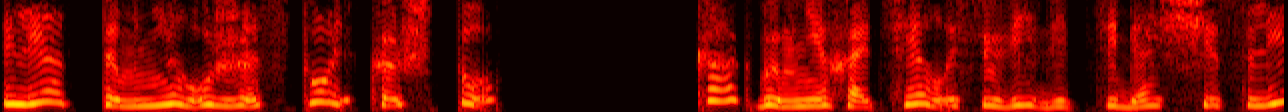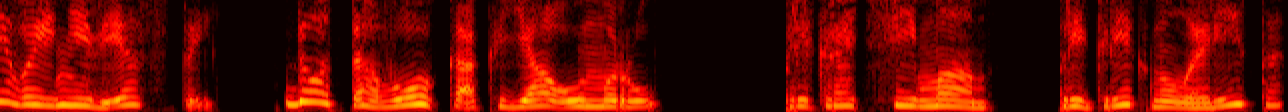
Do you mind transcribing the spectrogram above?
Лет-то мне уже столько, что... Как бы мне хотелось увидеть тебя счастливой невестой до того, как я умру. «Прекрати, мам!» — прикрикнула Рита,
